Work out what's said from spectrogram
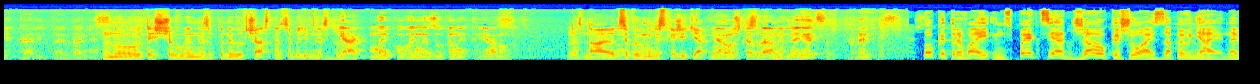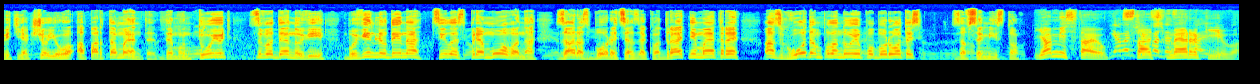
Яка відповідальність? Ну, те, що ви не зупинили вчасно це будівництво. Як ми повинні зупинити? Я вам, Не знаю. Це ви мені скажіть, як ви я вам можете сказав, зупинити. видається припис. Поки триває інспекція, Джао Кешуай запевняє, навіть якщо його апартаменти демонтують, зведе нові, бо він людина цілеспрямована. Зараз бореться за квадратні метри, а згодом планує поборотись за все місто. Я мечтаю Я вообще стать подозреваю. мэром Киева.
